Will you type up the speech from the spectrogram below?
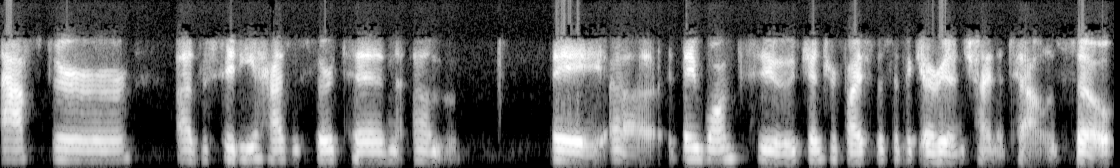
after uh, the city has a certain um, they uh, they want to gentrify a specific area in Chinatown. So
